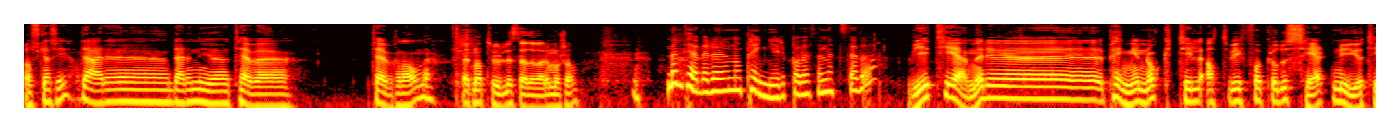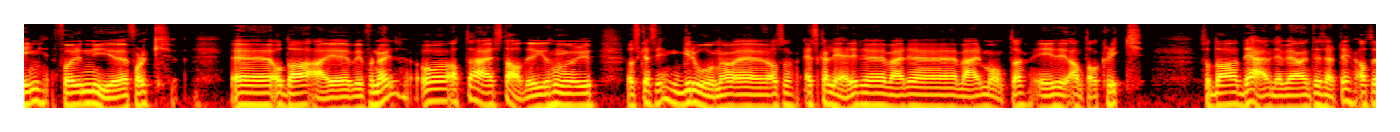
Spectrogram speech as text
Hva skal jeg si? Det er, det er den nye TV-kanalen, TV det. Et naturlig sted å være morsom. Men tjener dere noe penger på dette nettstedet? da? Vi tjener eh, penger nok til at vi får produsert nye ting for nye folk. Eh, og da er vi fornøyd. Og at det er stadig hva skal jeg si, groende eh, Altså eskalerer eh, hver, hver, måned i antall klikk. Så da, det er jo det vi er interessert i. At,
